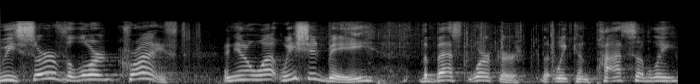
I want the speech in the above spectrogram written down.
we serve the Lord Christ. And you know what? We should be the best worker that we can possibly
